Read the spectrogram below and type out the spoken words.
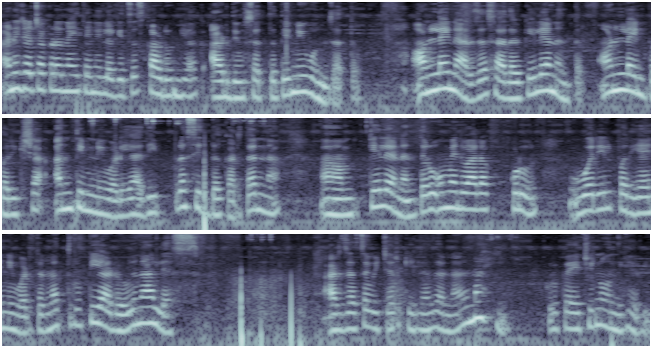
आणि ज्याच्याकडे नाही त्यांनी लगेचच काढून घ्या आठ दिवसात तर ते निघून जातं. ऑनलाईन अर्ज सादर केल्यानंतर ऑनलाईन परीक्षा अंतिम निवड यादी प्रसिद्ध करताना केल्यानंतर उमेदवाराकडून वरील पर्याय निवडताना त्रुटी आढळून आल्यास अर्जाचा विचार केला जाणार नाही. कृपया याची नोंद घ्यावी.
